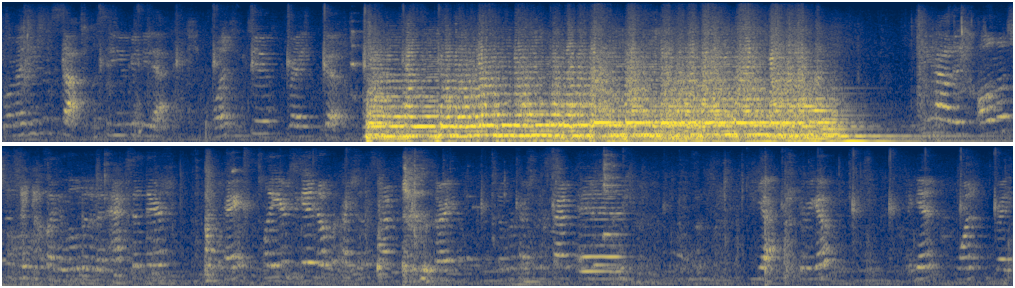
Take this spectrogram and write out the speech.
Four measures and stop. Let's see who can do that. One, two, ready, go. See how there's almost like a little bit of an accent there? Okay, play yours again, no percussion this time. Sorry, no percussion this time, and, yeah, here we go. Again, one, ready,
